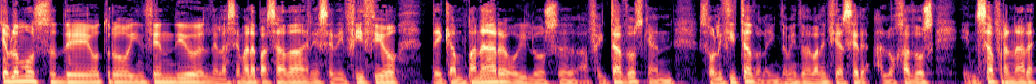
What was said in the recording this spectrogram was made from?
Y hablamos de otro incendio, el de la semana pasada en ese edificio de Campanar. Hoy los eh, afectados que han solicitado al Ayuntamiento de Valencia ser alojados en Safranar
